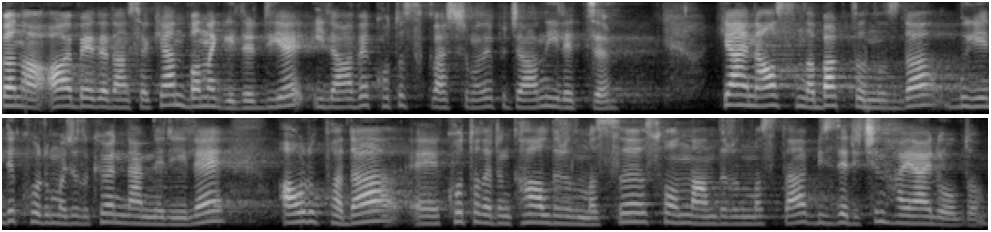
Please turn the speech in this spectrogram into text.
bana ABD'den seken bana gelir diye ilave kota sıklaştırma yapacağını iletti. Yani aslında baktığınızda bu yeni korumacılık önlemleriyle Avrupa'da e, kotaların kaldırılması, sonlandırılması da bizler için hayal oldu.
